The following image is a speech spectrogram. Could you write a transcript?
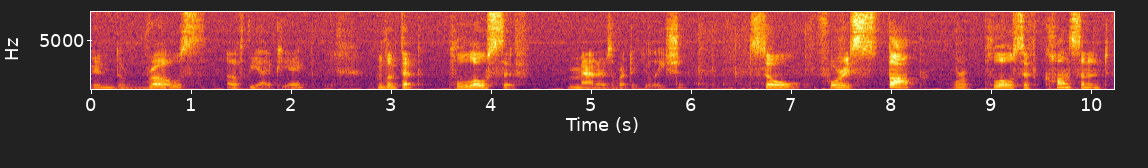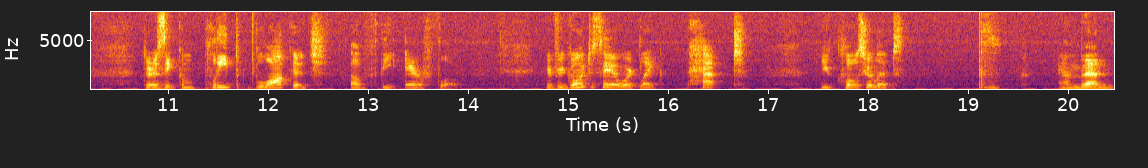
in the rows of the IPA. We looked at plosive manners of articulation. So for a stop or a plosive consonant, there is a complete blockage of the airflow. If you're going to say a word like pet, you close your lips and then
